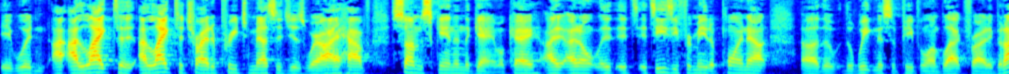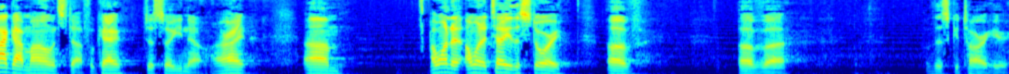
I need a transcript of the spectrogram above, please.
it wouldn't. I, I, like to. I like to try to preach messages where I have some skin in the game. Okay, I, I don't. It, it's it's easy for me to point out uh, the the weakness of people on Black Friday, but I got my own stuff. Okay, just so you know. All right. Um, I want to. I want to tell you the story of of, uh, of this guitar here.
